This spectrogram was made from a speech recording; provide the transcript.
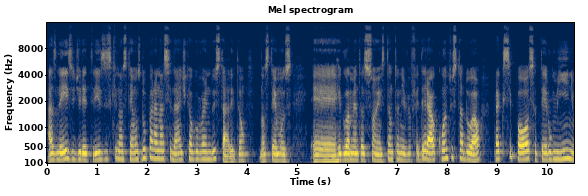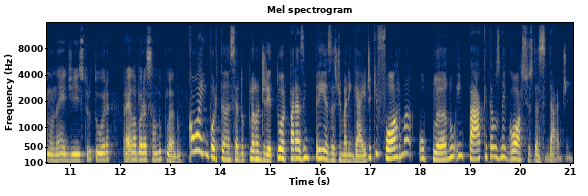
as leis e diretrizes que nós temos do Paraná Cidade, que é o governo do Estado. Então, nós temos é, regulamentações tanto a nível federal quanto estadual para que se possa ter o mínimo né, de estrutura para a elaboração do plano. Qual a importância do plano diretor para as empresas de Maringá e de que forma o plano impacta os negócios da cidade?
